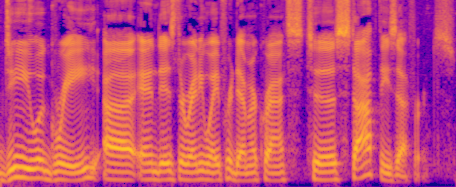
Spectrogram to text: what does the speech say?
Do you agree? Uh, and is there any way for Democrats to stop these efforts?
